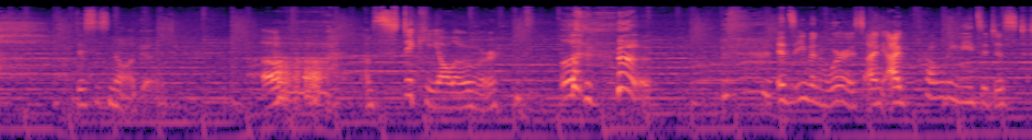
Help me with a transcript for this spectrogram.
oh, this is not good. Ugh. I'm sticky all over. it's even worse. I, I probably need to just...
